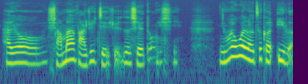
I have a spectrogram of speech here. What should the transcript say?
还有想办法去解决这些东西。你会为了这个艺人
